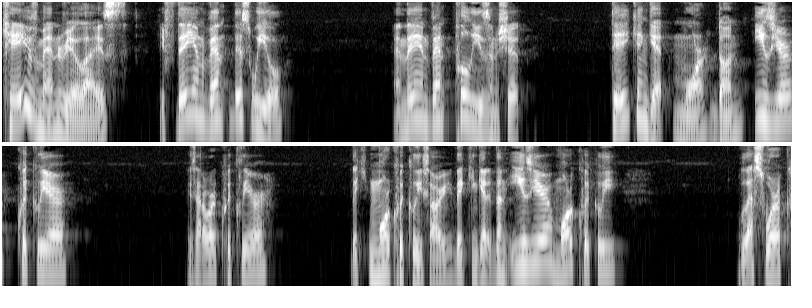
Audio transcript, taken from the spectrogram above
Cavemen realized if they invent this wheel and they invent pulleys and shit, they can get more done easier, quicker. Is that a word? Quicker? They more quickly, sorry. They can get it done easier, more quickly, less work,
